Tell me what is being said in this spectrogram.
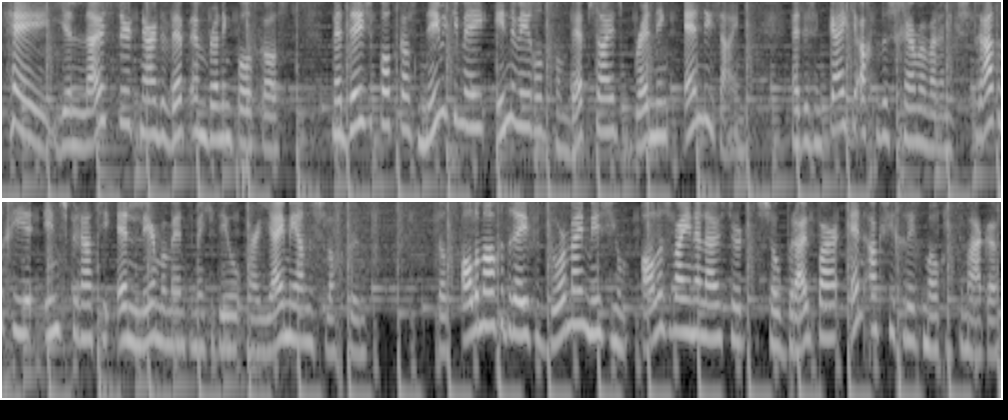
Hey, je luistert naar de Web Branding Podcast. Met deze podcast neem ik je mee in de wereld van websites, branding en design. Het is een kijkje achter de schermen waarin ik strategieën, inspiratie en leermomenten met je deel waar jij mee aan de slag kunt. Dat allemaal gedreven door mijn missie om alles waar je naar luistert zo bruikbaar en actiegericht mogelijk te maken.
